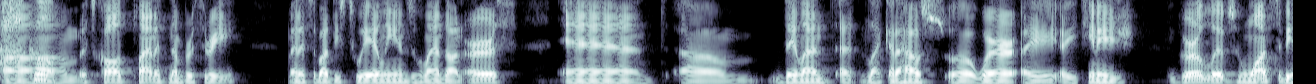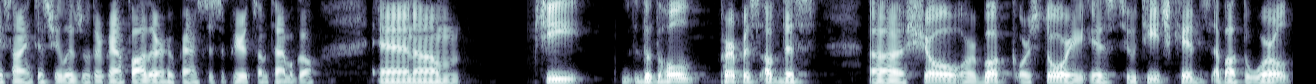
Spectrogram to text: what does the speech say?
um cool. it's called planet number three and it's about these two aliens who land on earth and um, they land at like at a house uh, where a, a teenage girl lives who wants to be a scientist. She lives with her grandfather. Her parents disappeared some time ago, and um, she the, the whole purpose of this uh, show or book or story is to teach kids about the world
